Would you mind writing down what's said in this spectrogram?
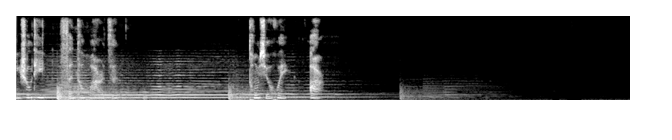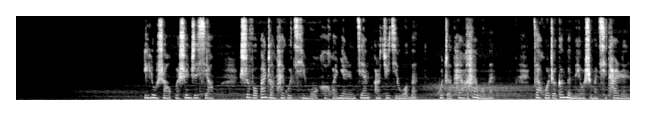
迎收听《坟头华尔兹》同学会二。一路上，我甚至想，是否班长太过寂寞和怀念人间而聚集我们，或者他要害我们，再或者根本没有什么其他人，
